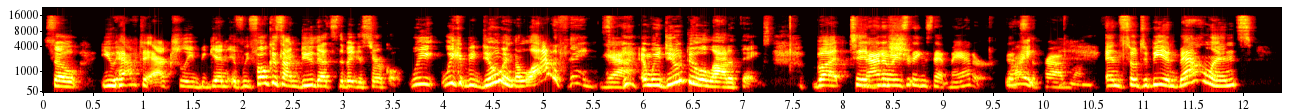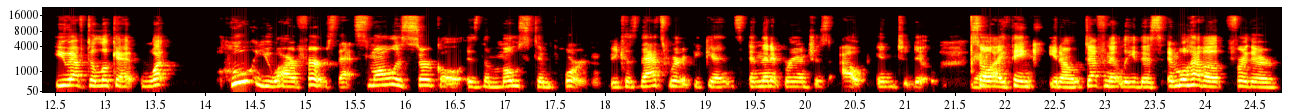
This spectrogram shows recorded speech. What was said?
So you have to actually begin. If we focus on do, that's the biggest circle. We we could be doing a lot of things, Yeah. and we do do a lot of things, but to Not always sure- things that matter. That's the problem. and so to be in balance, you have to look at what who you are first. That smallest circle is the most important because that's where it begins and then it branches out into do. Yeah. So I think, you know, definitely this, and we'll have a further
